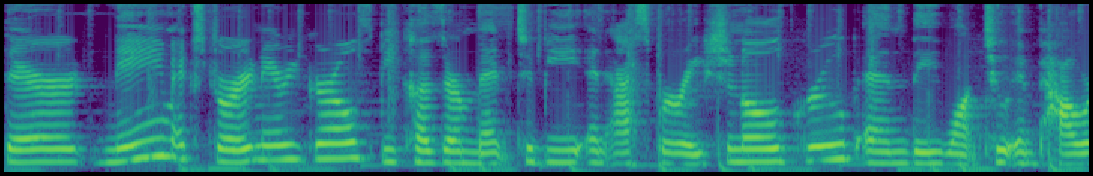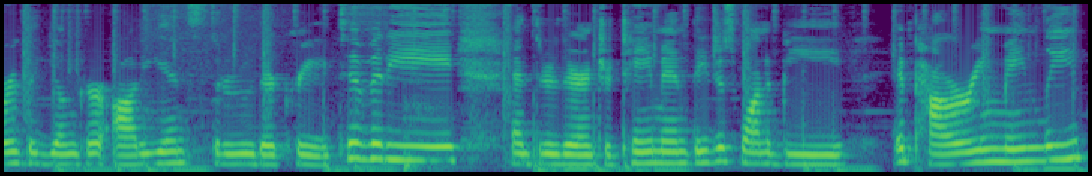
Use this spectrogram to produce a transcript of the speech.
their name Extraordinary Girls because they're meant to be an aspirational group and they want to empower the younger audience through their creativity and through their entertainment. They just want to be empowering mainly.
